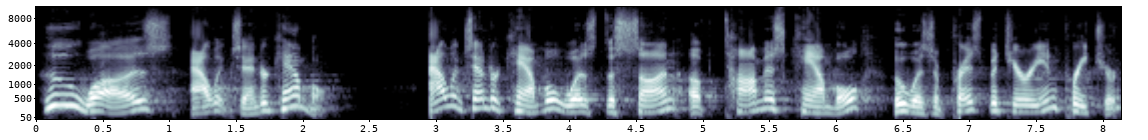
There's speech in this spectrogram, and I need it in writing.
who was Alexander Campbell? Alexander Campbell was the son of Thomas Campbell, who was a Presbyterian preacher.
